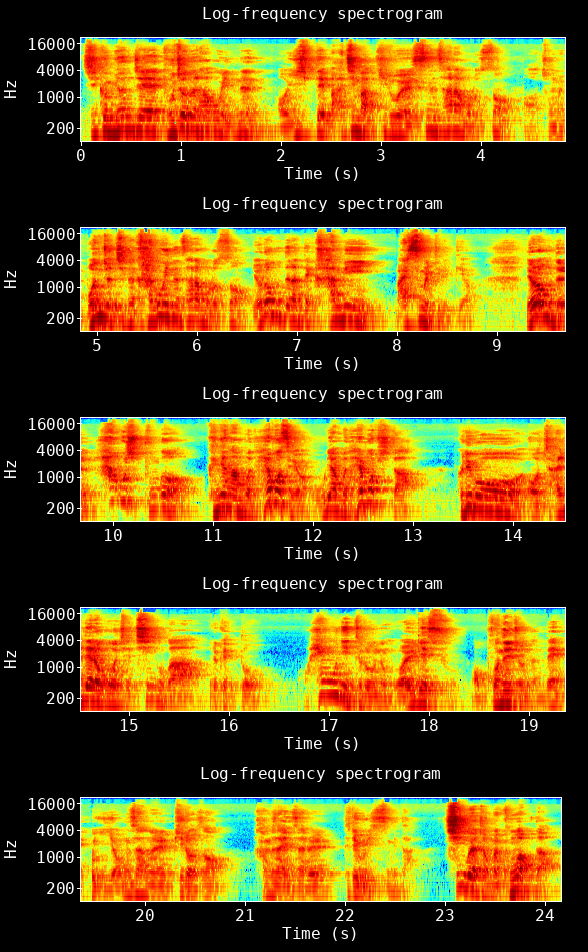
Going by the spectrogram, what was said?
지금 현재 도전을 하고 있는 어, 20대 마지막 기로에 쓴 사람으로서 어, 정말 먼저 지금 가고 있는 사람으로서 여러분들한테 감히 말씀을 드릴게요. 여러분들 하고 싶은 거 그냥 한번 해보세요. 우리 한번 해봅시다. 그리고 어, 잘 되라고 제 친구가 이렇게 또 행운이 들어오는 월계수 어, 보내줬는데 이 영상을 빌어서 감사 인사를 드리고 있습니다. 친구야 정말 고맙다.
